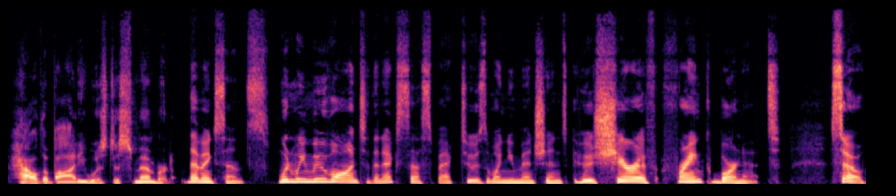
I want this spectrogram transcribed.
how the body was dismembered. That makes sense. When we move on to the next suspect, who is the one you mentioned, who is Sheriff Frank Barnett. So,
